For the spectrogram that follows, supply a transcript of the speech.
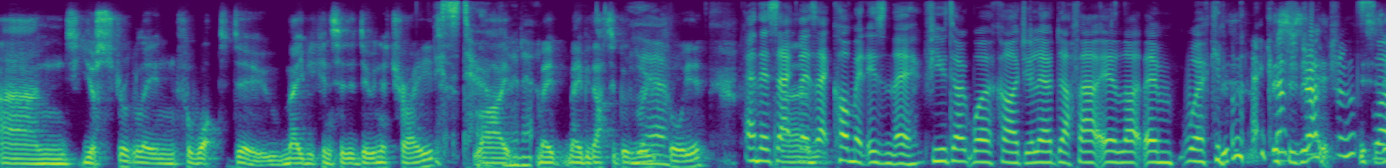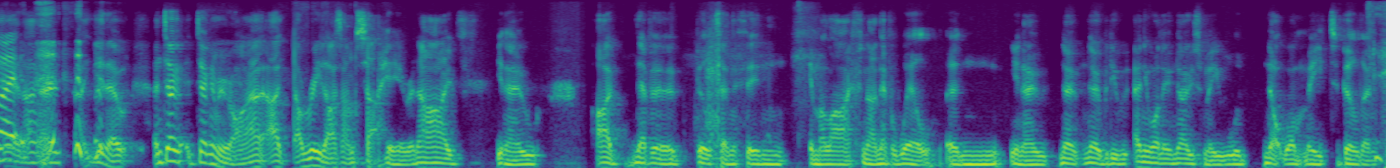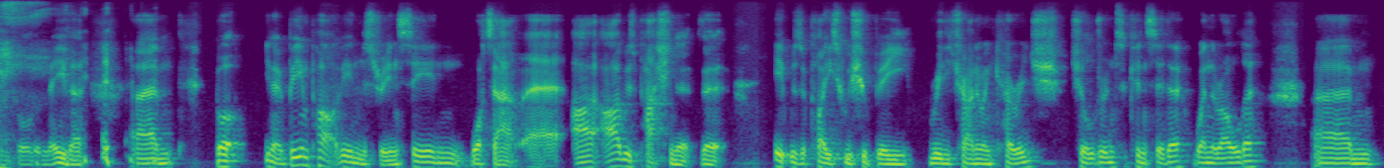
and you're struggling for what to do, maybe consider doing a trade. It's terrible, like it? maybe, maybe that's a good Yeah. route for you. And there's that there's Um, that comment, isn't there? If you don't work hard, you'll end up out here like them working on that this is it. construction This is it. And I, you know, and don't don't get me wrong. I, I, I realise I'm sat here and I've you know I've never built anything in my life and I never will. And you know, no nobody, anyone who knows me would not want me to build anything for them either. Um, but you know, being part of the industry and seeing what's out there, I, I was passionate that it was a place we should be really trying to encourage children to consider when they're older. Um,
